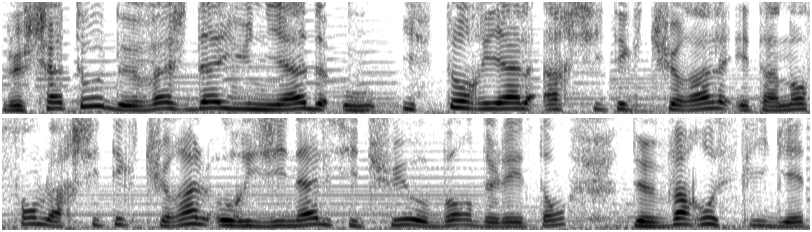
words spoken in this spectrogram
Le château de Vajda Uniad ou Historial Architectural est un ensemble architectural original situé au bord de l'étang de Varosliget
